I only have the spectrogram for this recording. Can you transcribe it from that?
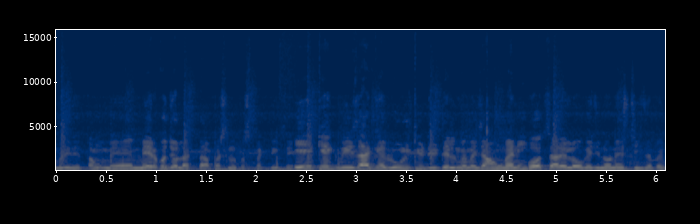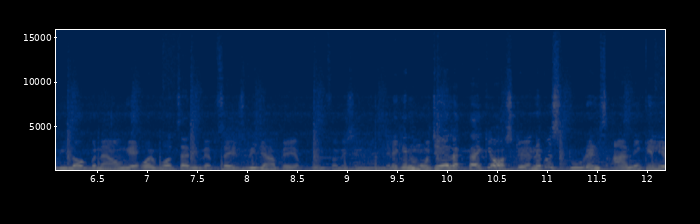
समरी देता हूँ। मैं मेरे को जो लगता है पर्सनल परस्पेक्टिव से। एक एक वीज़ा के रूल की डिटेल में मैं जाऊँगा नहीं। बहुत सारे लोग हैं जिन्होंने इस चीज़ों पे वीलॉग बनाए होंगे और बहुत सारी वेबसाइट्स भी जहाँ पे आपको इन्फॉर्मेशन मिल लेकिन मुझे लगता है कि ऑस्ट्रेलिया ने कोई स्टूडेंट्स आने के लिए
